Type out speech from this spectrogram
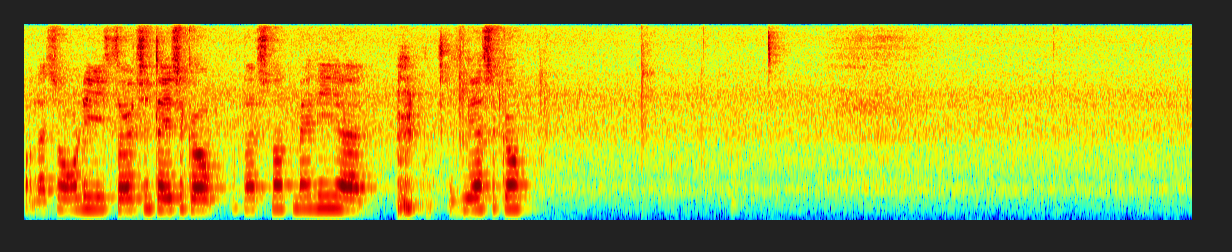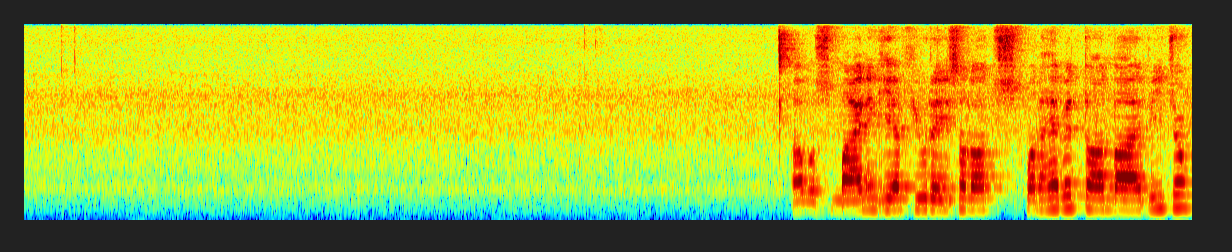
Well, that's only 13 days ago, that's not many uh, years ago. Was mining here a few days a lot, but I haven't done my video.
